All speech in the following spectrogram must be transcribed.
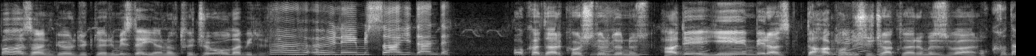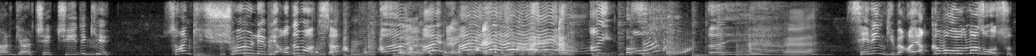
bazen gördüklerimiz de yanıltıcı olabilir. Ha, öyleymiş sahiden de. O kadar koşturdunuz. Hadi yiyin biraz. Daha konuşacaklarımız var. O kadar gerçekçiydi ki. Sanki şöyle bir adım atsak. Ay ay ay ay ay ay ay. ay, ay. Senin gibi ayakkabı olmaz olsun.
